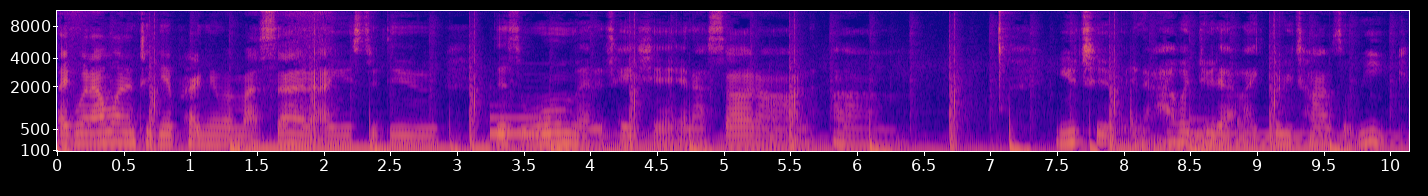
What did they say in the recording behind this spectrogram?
Like when I wanted to get pregnant with my son, I used to do this womb meditation and I saw it on um, YouTube and I would do that like three times a week.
